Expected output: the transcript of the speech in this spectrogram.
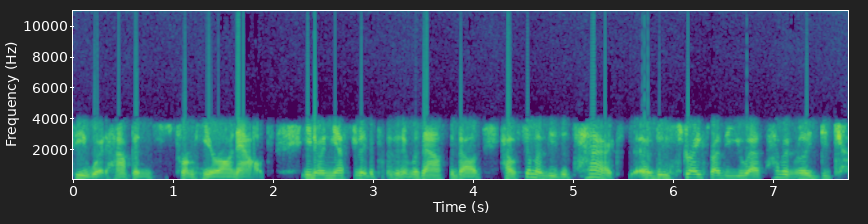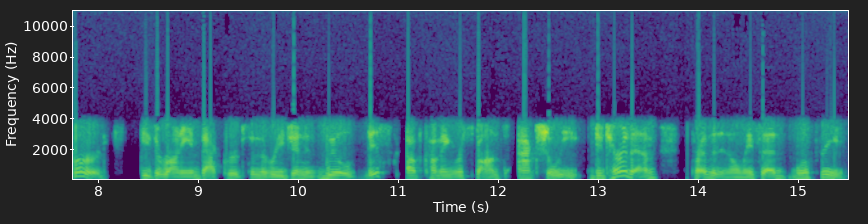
see what happens from here on out. You know, and yesterday the president was asked about how some of these attacks, uh, these strikes by the U.S., haven't really deterred these Iranian backed groups in the region. And will this upcoming response actually deter them? The president only said, we'll see.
